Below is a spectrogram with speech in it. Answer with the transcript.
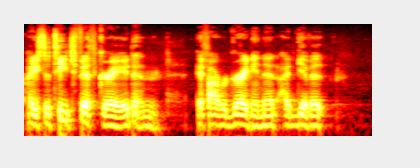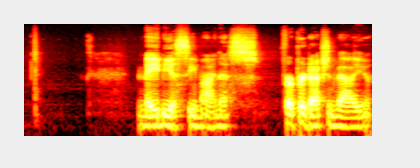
I used to teach fifth grade, and if I were grading it, I'd give it maybe a C minus for production value.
